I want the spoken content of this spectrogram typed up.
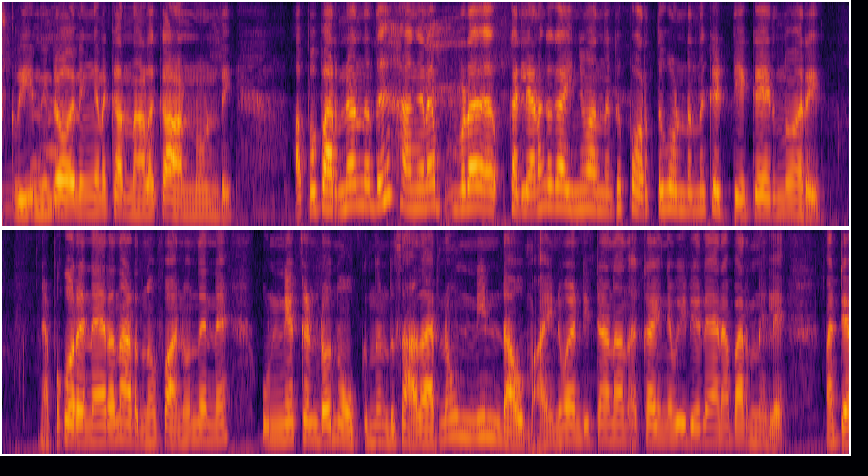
സ്ക്രീനിന്റെ ഓനിങ്ങനെ കന്നാളെ കാണുന്നുണ്ട് അപ്പോൾ പറഞ്ഞു വന്നത് അങ്ങനെ ഇവിടെ കല്യാണമൊക്കെ കഴിഞ്ഞ് വന്നിട്ട് പുറത്ത് കൊണ്ടുവന്ന് കെട്ടിയേക്കായിരുന്നു പറയും. അപ്പോൾ കുറേ നേരം നടന്നു. ഫനും തന്നെ ഉണ്ണിയൊക്കെ ഉണ്ടോ നോക്കുന്നുണ്ട്. സാധാരണ ഉണ്ണി ഉണ്ടാവും. അതിന് വേണ്ടിയിട്ടാണ് കഴിഞ്ഞ വീഡിയോയിൽ ഞാൻ പറഞ്ഞില്ലേ? മറ്റേ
